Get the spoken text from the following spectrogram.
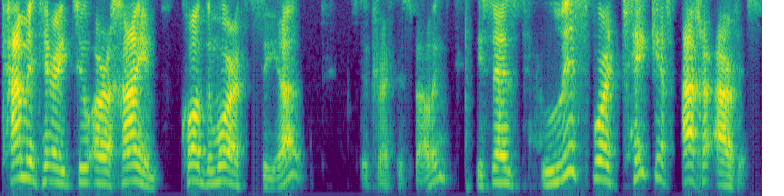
commentary to Arachayim called the Moraksia, to correct the spelling. He says, Lispor tekef acher arvis.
